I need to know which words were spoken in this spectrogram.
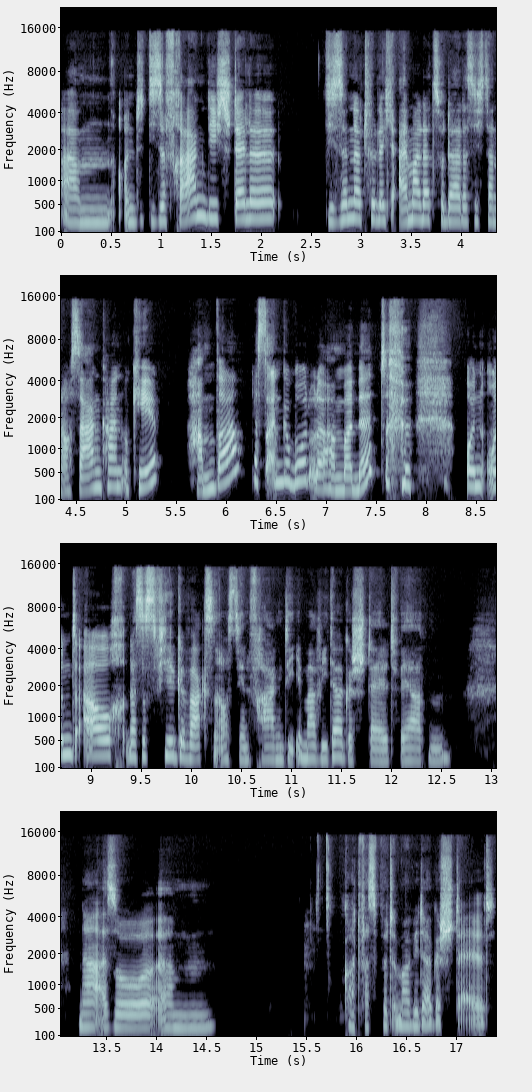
Ähm, und diese Fragen, die ich stelle, die sind natürlich einmal dazu da, dass ich dann auch sagen kann, okay, haben wir das Angebot oder haben wir nicht? Und, und auch, das ist viel gewachsen aus den Fragen, die immer wieder gestellt werden. Na, also, ähm, Gott, was wird immer wieder gestellt?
